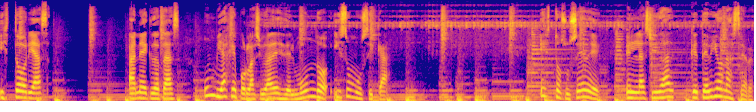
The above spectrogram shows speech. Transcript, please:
Historias, anécdotas, un viaje por las ciudades del mundo y su música. Esto sucede en la ciudad que te vio nacer.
